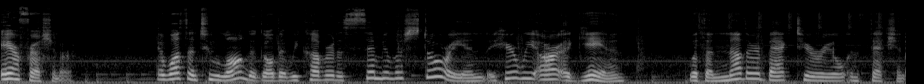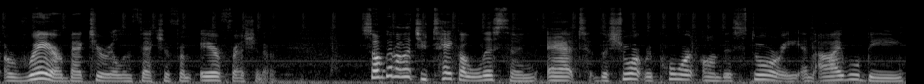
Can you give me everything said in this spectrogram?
Air freshener. It wasn't too long ago that we covered a similar story, and here we are again with another bacterial infection, a rare bacterial infection from air freshener. So I'm going to let you take a listen at the short report on this story, and I will be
